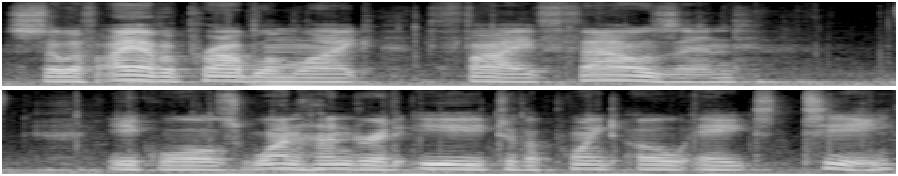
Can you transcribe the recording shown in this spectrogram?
So if I have a problem like 5,000 equals 100e to the 0.08t,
